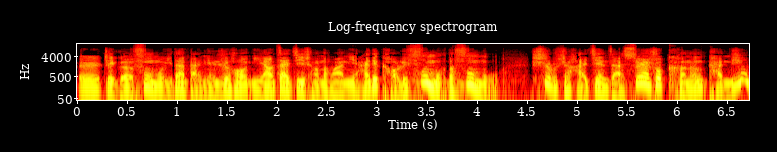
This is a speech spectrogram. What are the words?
呃，这个父母一旦百年之后，你要再继承的话，你还得考虑父母的父母是不是还健在。虽然说可能肯定。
